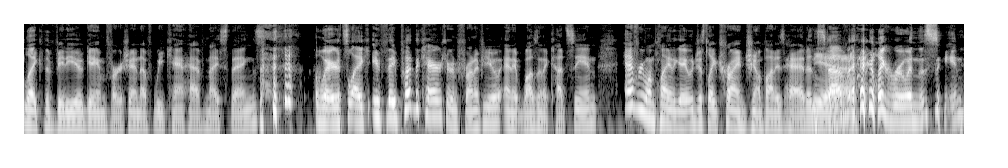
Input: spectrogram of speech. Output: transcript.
like the video game version of We Can't Have Nice Things. where it's like if they put the character in front of you and it wasn't a cutscene, everyone playing the game would just like try and jump on his head and Yeah. stuff, and, like ruin the scene.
